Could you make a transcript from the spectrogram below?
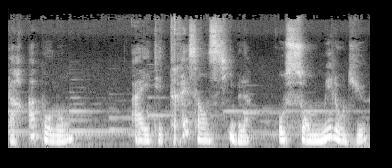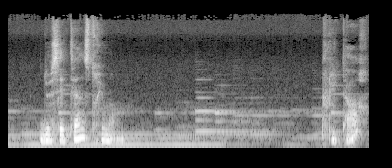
Car Apollon a été très sensible au son mélodieux de cet instrument. Plus tard,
